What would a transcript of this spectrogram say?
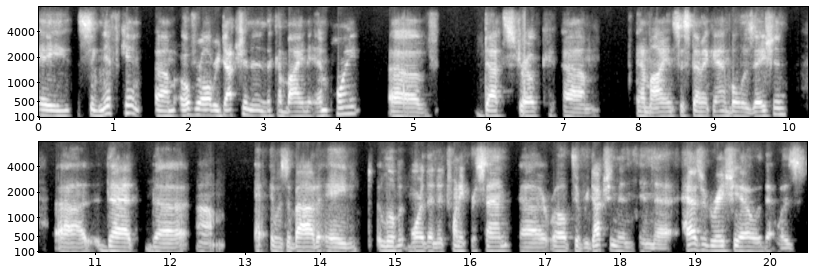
a significant um, overall reduction in the combined endpoint of death, stroke, um, MI, and systemic embolization. Uh, that the um, it was about a, a, little bit more than a 20% uh, relative reduction in, in the hazard ratio that was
